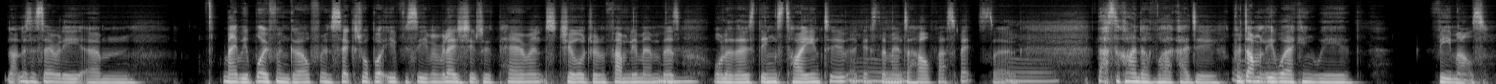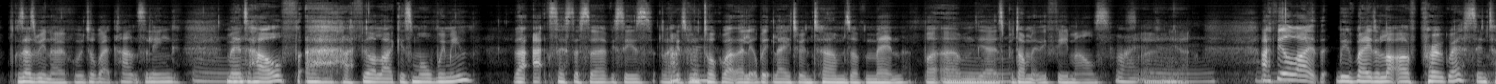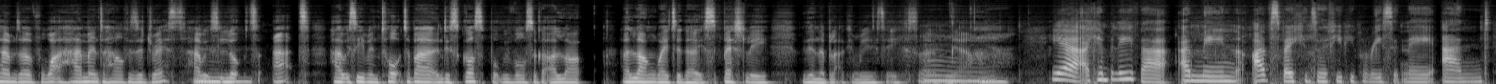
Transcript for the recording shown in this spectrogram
not necessarily. Um, maybe boyfriend, girlfriend, sexual, but it's even relationships with parents, children, family members, mm. all of those things tie into, I guess, the mm. mental health aspect. So mm. that's the kind of work I do, predominantly working with females. Because as we know, when we talk about counselling, mental health, uh, I feel like it's more women that access the services. And I guess we'll talk about that a little bit later in terms of men. But um, yeah, it's predominantly females. Right. So, yeah. I feel like we've made a lot of progress in terms of what how mental health is addressed, how it's mm. looked at, how it's even talked about and discussed. But we've also got a lot, a long way to go, especially within the Black community. So mm. yeah, Yeah, I can believe that. I mean, I've spoken to a few people recently and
